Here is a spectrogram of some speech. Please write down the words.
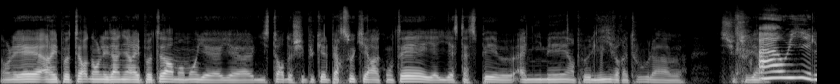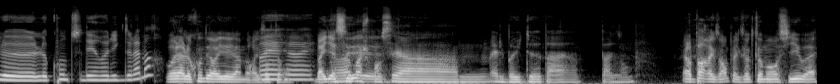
Dans les Harry Potter, dans les derniers Harry Potter, à un moment, il y, a- il y a une histoire de je sais plus quel perso qui est raconté. Il y, a- il y a cet aspect euh, animé, un peu livre et tout, là, euh, si tu te souviens. Ah oui, le, le conte des reliques de la mort? Voilà, le conte de Ray Lamar, Ouais, exactement. ouais, ouais. Bah, il y a Ouais, ces- moi, je pensais à euh, Hellboy 2, par, par exemple. Ah, par exemple, exactement aussi, ouais.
